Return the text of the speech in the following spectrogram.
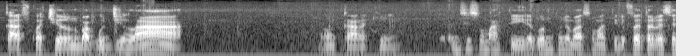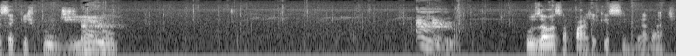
O cara ficou atirando o bagulho de lá. É um cara que. Eu não sei se eu matei ele, agora não tô lembrando se eu matei ele. Eu fui atravessar esse aqui explodiu. Usamos essa parte aqui sim, verdade.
